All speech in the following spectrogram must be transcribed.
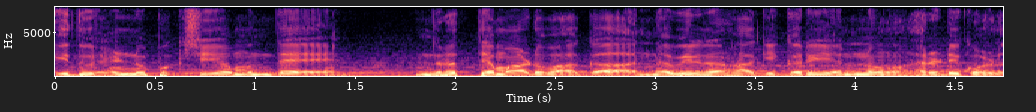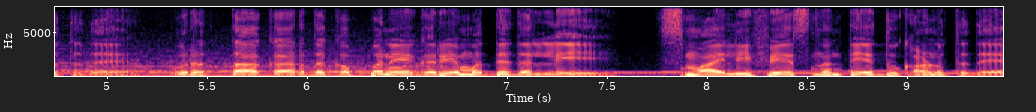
ಇದು ಹೆಣ್ಣು ಪಕ್ಷಿಯ ಮುಂದೆ ನೃತ್ಯ ಮಾಡುವಾಗ ನವಿಲಿನ ಹಾಗೆ ಗರಿಯನ್ನು ಹರಡಿಕೊಳ್ಳುತ್ತದೆ. ವೃತ್ತಾಕಾರದ ಕಪ್ಪನೆಯ ಗರಿಯ ಮಧ್ಯದಲ್ಲಿ ಸ್ಮೈಲಿ ಫೇಸ್ನಂತೆ ಎದ್ದು ಕಾಣುತ್ತದೆ.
